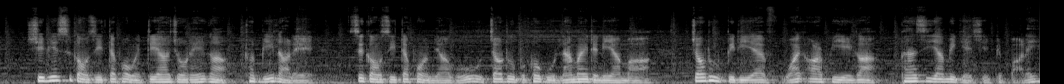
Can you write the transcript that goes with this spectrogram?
။ရှေးပြေးစစ်ကောင်စီတပ်ဖွဲ့ဝင်100ကျော်တွေကထွက်ပြေးလာတဲ့ စစ်ကောင်စီတပ်ဖွဲ့ဝင်များကိုကြောက်ထုပခုတ်ကူလမ်းပိုင်းတနေရာမှာကြောက်ထု PDF YRPA ကဖမ်းဆီးရမိခဲ့ခြင်းဖြစ်ပါတယ်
